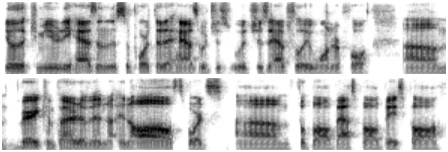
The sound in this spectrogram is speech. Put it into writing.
you know the community has and the support that it has, which is which is absolutely wonderful. Um, very competitive in in all sports, um, football, basketball, baseball,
